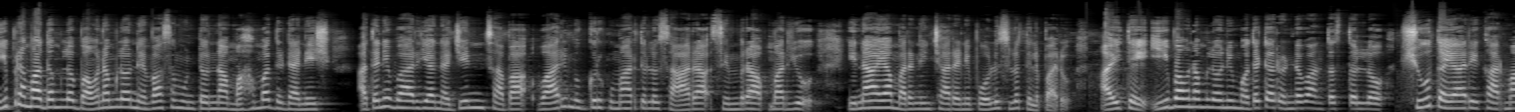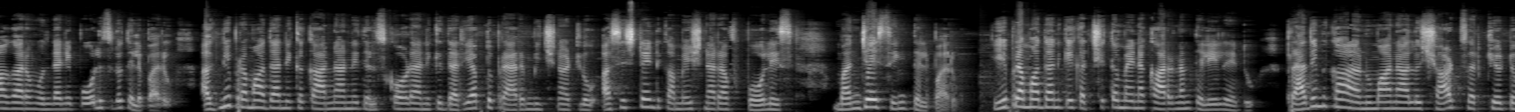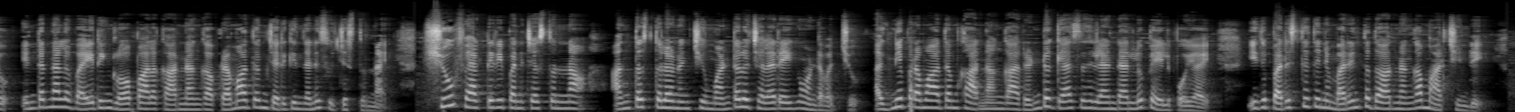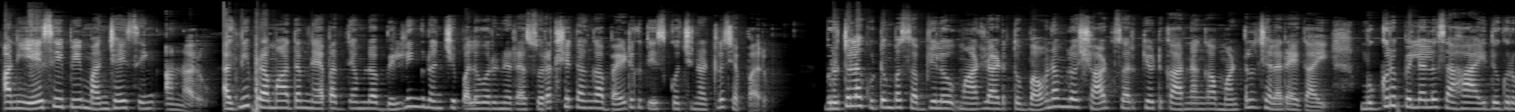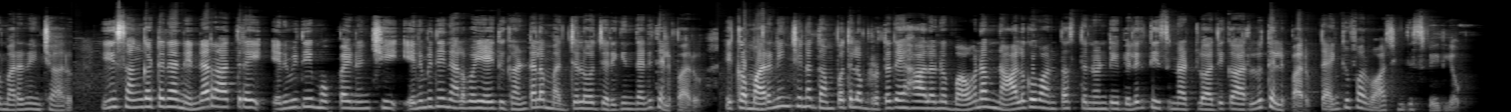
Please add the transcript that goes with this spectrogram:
ఈ ప్రమాదంలో భవనంలో నివాసం ఉంటున్న మహమ్మద్ డనీష్ అతని భార్య నజీన్ సబా వారి ముగ్గురు కుమార్తెలు సారా సిమ్రా మరియు ఇనాయా మరణించారని పోలీసులు తెలిపారు. అయితే ఈ భవనంలోని మొదట రెండవ అంతస్తుల్లో షూ తయారీ కర్మాగారం ఉందని పోలీసులు తెలిపారు. అగ్ని ప్రమాదానికి కారణాన్ని తెలుసుకోవడానికి దర్యాప్తు ప్రారంభించినట్లు assistant commissioner of police Manjay Singh తెలిపారు. ఈ ప్రమాదానికి ఖచ్చితమైన కారణం తెలియలేదు. ప్రాథమిక అనుమానాలు షార్ట్ సర్క్యూట్ ఇంటర్నల్ వైరింగ్ లోపాల కారణంగా ప్రమాదం జరిగిందని సూచిస్తున్నాయి. షూ ఫ్యాక్టరీ పనిచేస్తున్న అంతస్తుల నుంచి మంటలు చెలరేగి ఉండవచ్చు. అగ్ని ప్రమాదం కారణంగా రెండు గ్యాస్ సిలిండర్లు పేలిపోయాయి. ఇది పరిస్థితిని మరింత దారుణంగా మార్చింది అని ఏసీపీ మంజయ్ సింగ్ అన్నారు. అగ్ని ప్రమాదం నేపథ్యంలో బిల్డింగ్ నుంచి పలువురిని ర- సురక్షితంగా బయటకు తీసుకొచ్చినట్లు చెప్పారు. మృతుల కుటుంబ సభ్యులు మాట్లాడుతూ భవనంలో షార్ట్ సర్క్యూట్ కారణంగా మంటలు చెలరేగాయి. ముగ్గురు పిల్లలు సహా ఐదుగురు మరణించారు. ఈ సంఘటన నిన్న రాత్రి ఎనిమిది ముప్పై నుంచి ఎనిమిది నలభై ఐదు గంటల మధ్యలో జరిగిందని తెలిపారు. ఇక మరణించిన దంపతుల మృతదేహాలను భవనం నాలుగవ అంతస్తు నుండి వెలికి తీసినట్లు అధికారులు తెలిపారు. Thank you for watching this video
